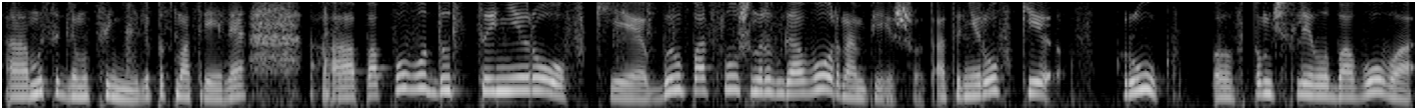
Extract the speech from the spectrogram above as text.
А, мы с Игорем оценили, посмотрели. А, по поводу тонировки. Был подслушан разговор, нам пишут, о тонировке в круг в том числе и лобового,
